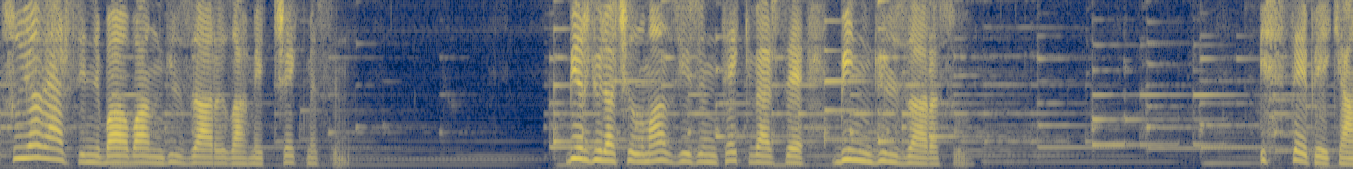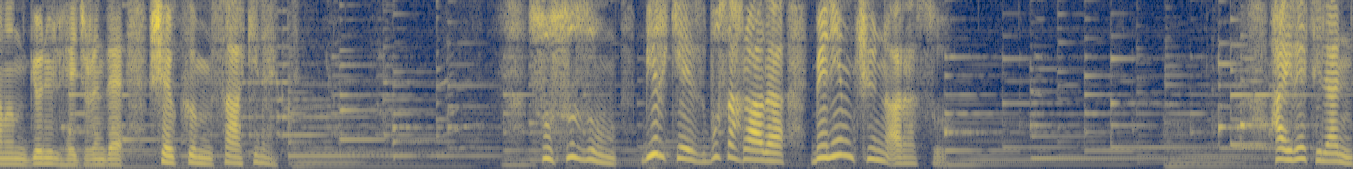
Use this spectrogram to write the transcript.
Suya versin baban gülzarı zahmet çekmesin. Bir gül açılmaz yüzün tek verse bin gülzara su. İste peykanın gönül hecrində şevküm sakin et. Susuzum bir kez bu sahrada benim için ara su. Hayret ilen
